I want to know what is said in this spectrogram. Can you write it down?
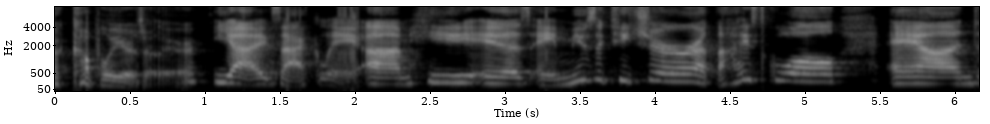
A couple years earlier. Yeah, exactly. Um, he is a music teacher at the high school, and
